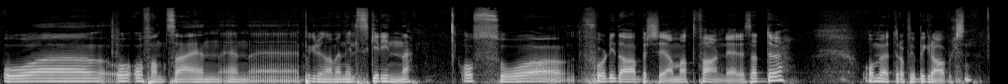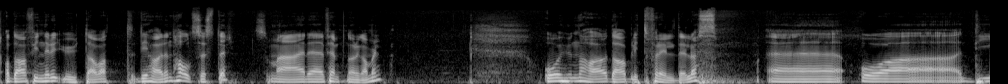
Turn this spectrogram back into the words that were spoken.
Og, og, og fant seg en, en pga. grunn av en elskerinne. Og så får de da beskjed om at faren deres er død, og møter opp i begravelsen. Og da finner de ut av at de har en halvsøster som er 15 eh, år gammel. Og hun har da blitt foreldreløs. Uh, og de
